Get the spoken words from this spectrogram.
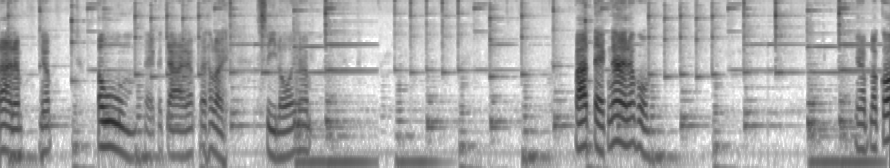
ได้นะครับนะครับตูมแตกกระจายนะครับได้เท่าไหร่สี่ร้อยนะครับปลาแตกง่ายนะผม นะครับ แล้วก็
